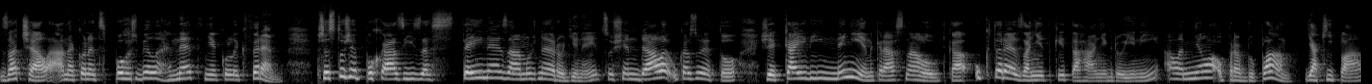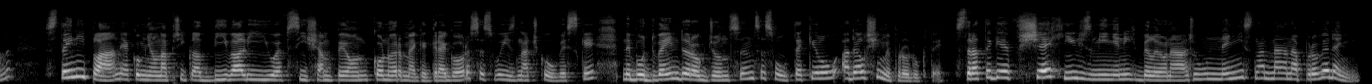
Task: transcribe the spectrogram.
začal a nakonec pohřbil hned několik firem. Přestože pochází ze stejné zámožné rodiny, což jen dále ukazuje to, že Kylie není jen krásná loutka, u které zanitky tahá někdo jiný, ale měla opravdu plán. Jaký plán? Stejný plán, jako měl například bývalý UFC šampion Conor McGregor se svojí značkou whisky nebo Dwayne The Rock Johnson se svou tekilou a dalšími produkty. Strategie všech již zmíněných bilionářů není snadná na provedení,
